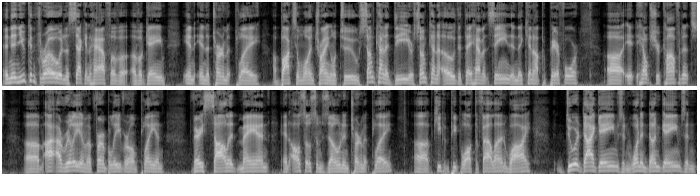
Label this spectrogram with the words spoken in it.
And then you can throw in the second half of a of a game in in the tournament play a box and one, triangle two, some kind of D or some kind of O that they haven't seen and they cannot prepare for. Uh, it helps your confidence. Um, I, I, really am a firm believer on playing very solid man and also some zone and tournament play, uh, keeping people off the foul line. Why? Do or die games and one and done games and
